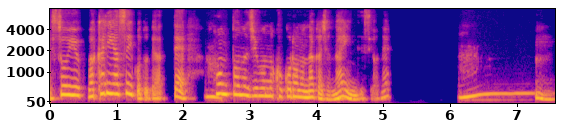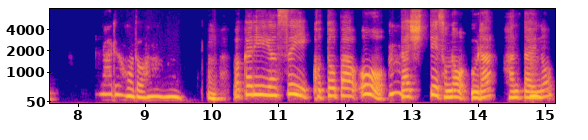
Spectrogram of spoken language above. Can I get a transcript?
そういう分かりやすいことであって、うん本当の自分の心の中じゃないんですよね。うんうん。なるほど。うんうんうん。分かりやすい言葉を出して、その裏、反対の、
